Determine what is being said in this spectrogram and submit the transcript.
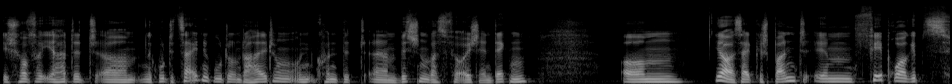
Ich hoffe, ihr hattet ähm, eine gute Zeit, eine gute Unterhaltung und konntet äh, ein bisschen was für euch entdecken. Ähm, ja, seid gespannt. Im Februar gibt es,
